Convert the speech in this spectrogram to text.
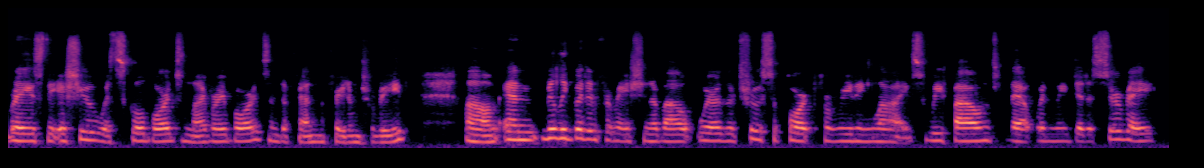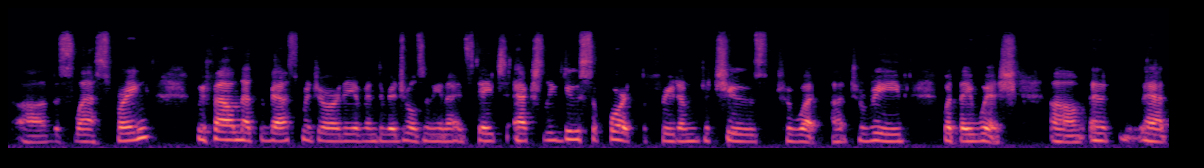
raise the issue with school boards and library boards and defend the freedom to read. Um, and really good information about where the true support for reading lies. We found that when we did a survey uh, this last spring, we found that the vast majority of individuals in the United States actually do support the freedom to choose to what uh, to read what they wish, um, and that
